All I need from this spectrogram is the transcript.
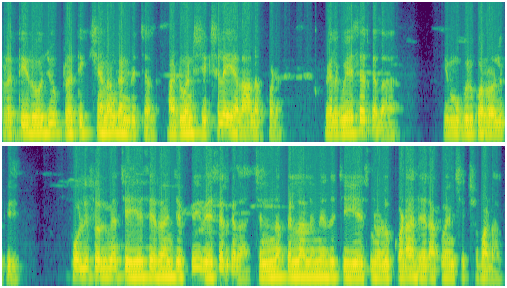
ప్రతిరోజు ప్రతి క్షణం కనిపించాలి. అటువంటి శిక్షలు వేయాలి వాళ్ళకి కూడా. వీళ్ళకి వేశారు కదా ఈ ముగ్గురు కుర్రోళ్ళకి. పోలీసు వాళ్ళ మీద చేయేసారు అని చెప్పి వేశారు కదా చిన్న పిల్లల మీద చేయేసిన వాళ్ళకి కూడా అదే రకమైన శిక్ష పడాలి.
